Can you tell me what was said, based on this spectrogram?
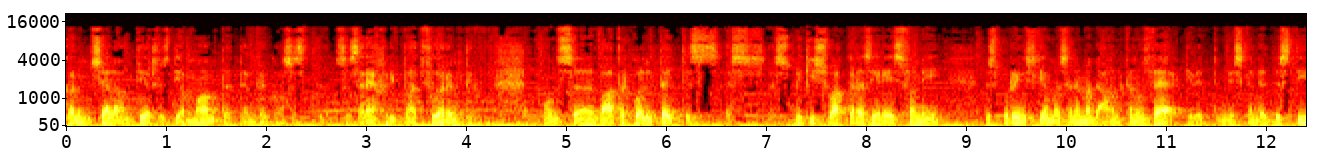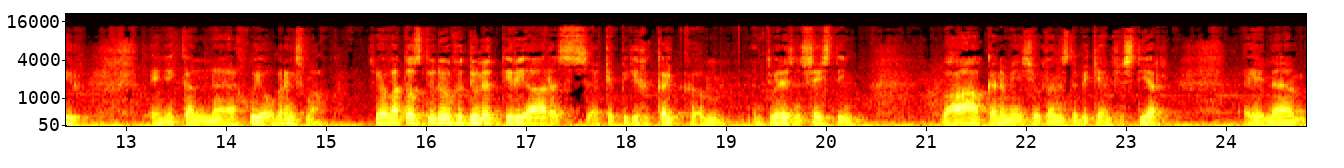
kan homself hanteer soos diamante dink ek. Ons is ons is reg vir die pad vorentoe. Ons uh, waterkwaliteit is is is bietjie swakker as die res van die besproeiingsskemas en maar daaraan kan ons werk. Jy weet mense kan dit bestuur en jy kan uh, goeie opbrengs maak. So wat ons toe nou gedoen het hierdie jaar is ek het bietjie gekyk um, in 2016 waar kan 'n mens jou winste bietjie investeer? En um,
